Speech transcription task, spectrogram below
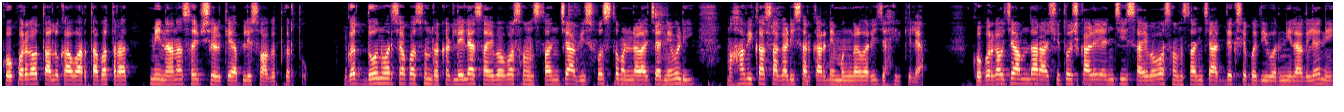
कोपरगाव तालुका वार्तापत्रात मी नानासाहेब शेळके आपले स्वागत करतो. गत दोन वर्षापासून रखडलेल्या साईबाबा संस्थांच्या विश्वस्त मंडळाच्या निवडी महाविकास आघाडी सरकारने मंगळवारी जाहीर केल्या. कोपरगावचे आमदार आशुतोष काळे यांची साईबाबा संस्थांच्या अध्यक्षपदी वर्णी लागल्याने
